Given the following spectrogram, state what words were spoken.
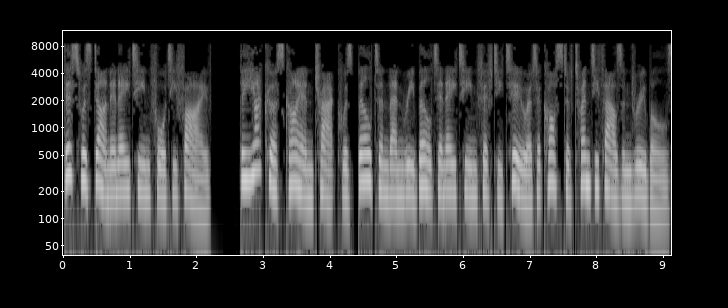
This was done in 1845. The Yakutsk Ayan track was built and then rebuilt in 1852 at a cost of 20,000 rubles.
